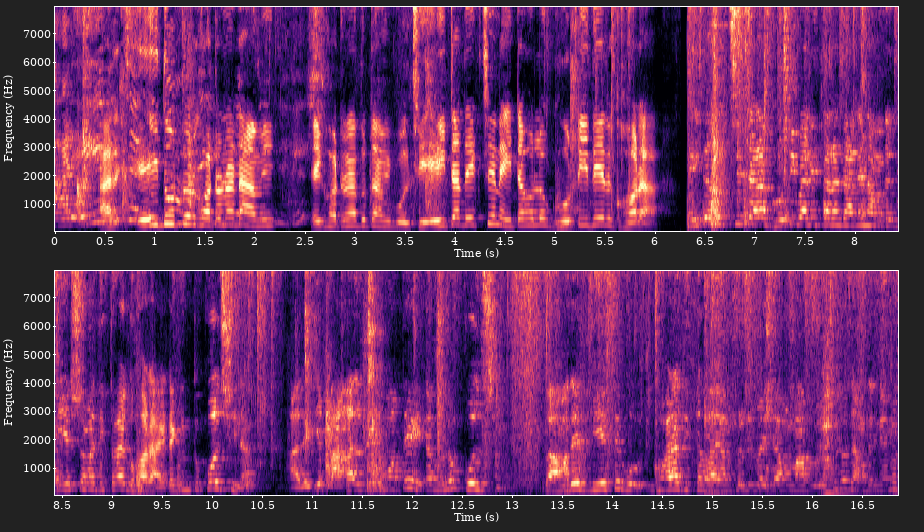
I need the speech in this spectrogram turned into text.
আর এই আর এই দুটোর ঘটনাটা আমি এই ঘটনা দুটো আমি বলছি। এইটা দেখছেন এইটা হলো ঘটিদের ঘরা। এইটা হচ্ছে যারা ঘটি বাড়ি তারা জানেন আমাদের বিয়ের সময় দিতে হয় ঘরা এটা কিন্তু কলসি না। আর এই যে বাঙালদের মতে এটা হলো কলসি। তো আমাদের বিয়েতে ঘরা দিতে হয়। আমার শ্বশুর বাড়িতে আমার মা বলেছিল যে আমাদের নিয়মে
